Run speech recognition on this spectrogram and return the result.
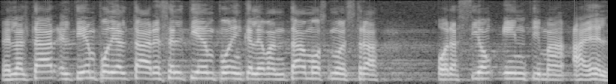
El altar, el tiempo de altar es el tiempo en que levantamos nuestra oración íntima a Él.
